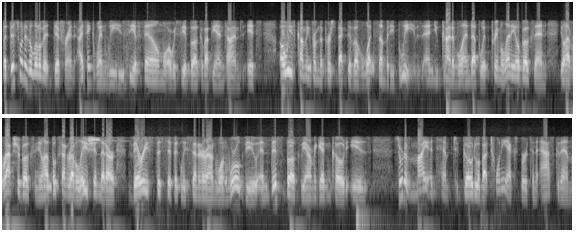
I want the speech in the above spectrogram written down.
But this one is a little bit different. I think when we see a film or we see a book about the end times, it's always coming from the perspective of what somebody believes. And you kind of will end up with premillennial books, and you'll have rapture books, and you'll have books on Revelation that are very specifically centered around one worldview. And this book, The Armageddon Code, is sort of my attempt to go to about 20 experts and ask them,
